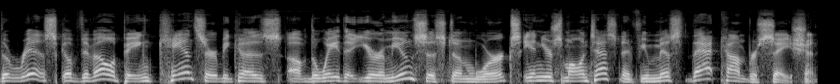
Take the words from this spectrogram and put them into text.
the risk of developing cancer because of the way that your immune system works in your small intestine. If you missed that conversation,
